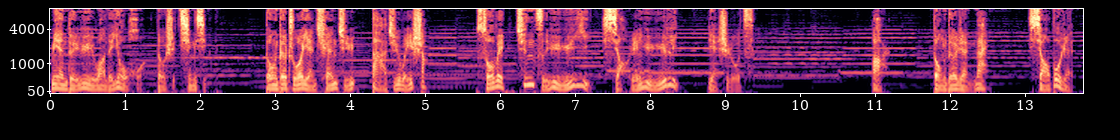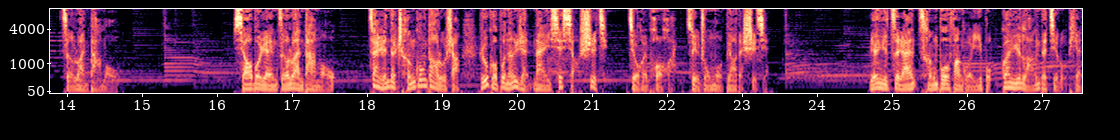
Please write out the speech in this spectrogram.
面对欲望的诱惑都是清醒的，懂得着眼全局，大局为上。所谓君子喻于义，小人喻于利，便是如此。二，懂得忍耐，小不忍则乱大谋。小不忍则乱大谋，在人的成功道路上，如果不能忍耐一些小事情。就会破坏最终目标的实现。人与自然曾播放过一部关于狼的纪录片。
